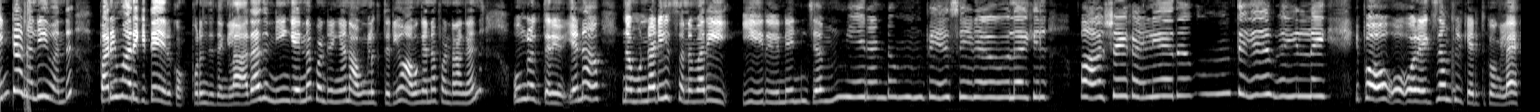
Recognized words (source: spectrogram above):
இன்டர்னலி வந்து பரிமாறிக்கிட்டே இருக்கும். புரிஞ்சுதுங்களா? அதாவது நீங்கள் என்ன பண்ணுறீங்கன்னு அவங்களுக்கு தெரியும். அவங்க என்ன பண்ணுறாங்கன்னு உங்களுக்கு தெரியும். ஏன்னா நான் முன்னாடியே சொன்ன மாதிரி இரு நெஞ்சம் இரண்டும் பேசிட உலகில் பாஷைகள் எதுவும் தேவையில்லை. இப்போது ஒரு எக்ஸாம்பிளுக்கு எடுத்துக்கோங்களேன்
